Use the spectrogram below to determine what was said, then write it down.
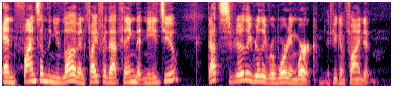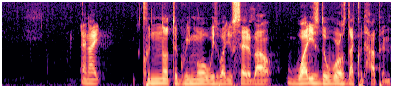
and find something you love and fight for that thing that needs you, that's really, really rewarding work if you can find it. And I could not agree more with what you said about what is the worst that could happen.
